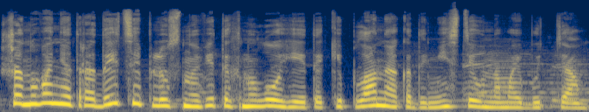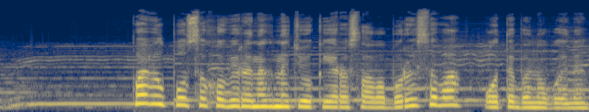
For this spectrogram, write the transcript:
Шанування традицій плюс нові технології такі плани академістів на майбуття. Павел Посохов, Ірина Гнатюк, Ярослава Борисова. ОТБ новини.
